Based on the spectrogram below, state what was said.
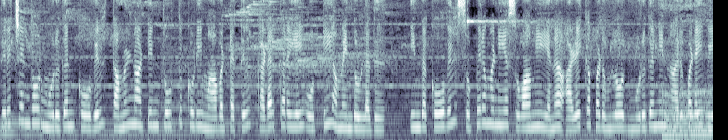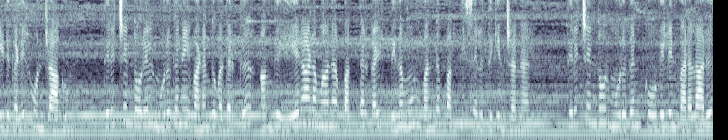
திருச்செந்தூர் முருகன் கோவில் தமிழ்நாட்டின் தூத்துக்குடி மாவட்டத்தில் கடற்கரையை ஒட்டி அமைந்துள்ளது. இந்த கோவில் சுப்பிரமணிய சுவாமி என அழைக்கப்படும் லோர்ட் முருகனின் அறுபடை வீடுகளில் ஒன்றாகும். திருச்செந்தூரில் முருகனை வணங்குவதற்கு அங்கு ஏராளமான பக்தர்கள் தினமும் வந்து பக்தி செலுத்துகின்றனர். திருச்செந்தூர் முருகன் கோவிலின் வரலாறு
